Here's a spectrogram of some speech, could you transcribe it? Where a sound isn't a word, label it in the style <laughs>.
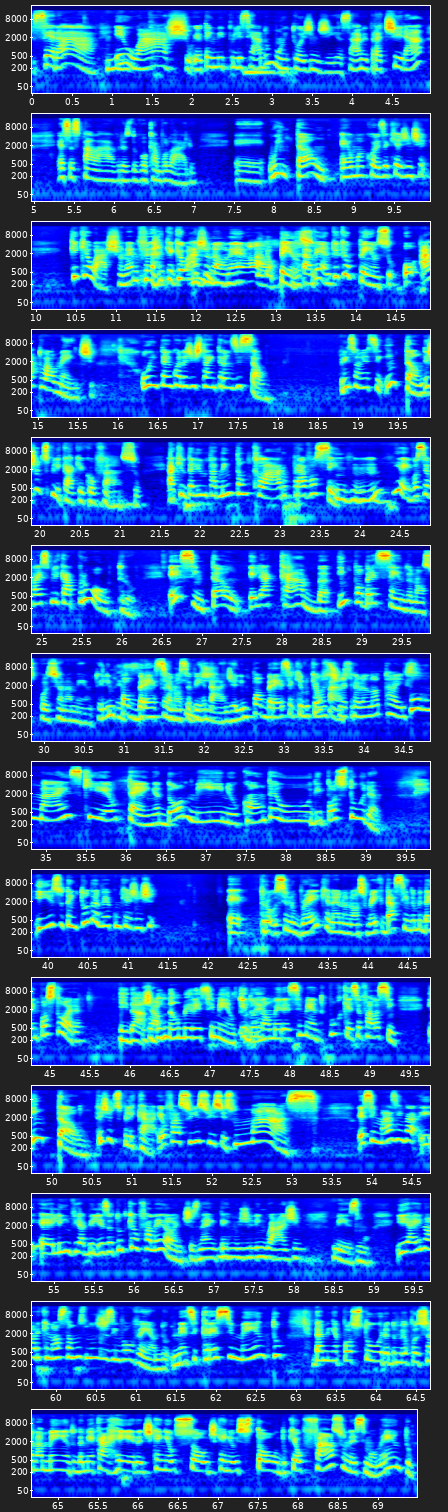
será? Hum. Eu acho. Eu tenho me policiado muito hoje em dia, sabe? Para tirar essas palavras do vocabulário. É, o então é uma coisa que a gente. O que, que eu acho, né? O <laughs> que, que eu acho, não, né? Olha lá, O que eu penso? Tá vendo? O que, que eu penso atualmente? O então é quando a gente está em transição. Principalmente assim, então, deixa eu te explicar o que, que eu faço. Aquilo dali não tá nem tão claro para você. Uhum. E aí você vai explicar para o outro. Esse então, ele acaba empobrecendo o nosso posicionamento. Ele empobrece a nossa Exatamente. verdade. Ele empobrece aquilo que Nossa, eu já faço. quero anotar isso. Por mais que eu tenha domínio, conteúdo e postura. E isso tem tudo a ver com o que a gente é, trouxe no break, né? No nosso break, da síndrome da impostora. E da, Já- do não merecimento, E do né? não merecimento. Porque você fala assim, então, deixa eu te explicar, eu faço isso, isso, isso, mas. Esse mas ele inviabiliza tudo que eu falei antes, né? Em termos de linguagem mesmo. E aí, na hora que nós estamos nos desenvolvendo, nesse crescimento da minha postura, do meu posicionamento, da minha carreira, de quem eu sou, de quem eu estou, do que eu faço nesse momento,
